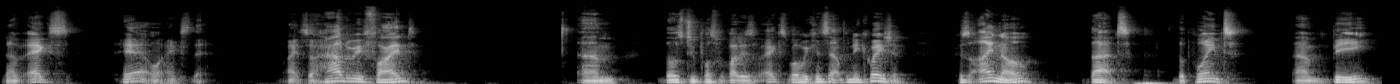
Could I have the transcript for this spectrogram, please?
You have x here or x there. Right, so how do we find um, those two possible values of x? Well, we can set up an equation because I know that the point um, B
